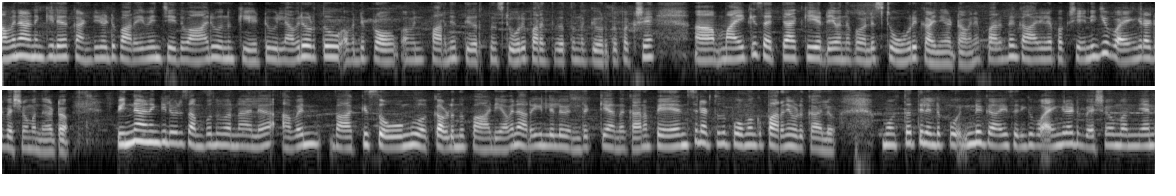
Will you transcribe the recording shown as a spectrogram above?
അവനാണെങ്കിൽ കണ്ടിന്യൂ ആയിട്ട് പറയുകയും ചെയ്തു. ആരും ഒന്നും കേട്ടുമില്ല. അവരോർത്തു അവന്റെ പ്രോ അവൻ പറഞ്ഞ് തീർത്തു സ്റ്റോറി പറഞ്ഞ് തീർത്തെന്നൊക്കെ ഓർത്തു. പക്ഷേ മൈക്ക് സെറ്റാക്കി ഡേ വന്നപ്പോൾ അവന്റെ സ്റ്റോറി കഴിഞ്ഞു കേട്ടോ. അവനെ പറഞ്ഞിട്ടും കാര്യമില്ല. പക്ഷേ എനിക്ക് ഭയങ്കരമായിട്ട് വിഷമം വന്നു കേട്ടോ. പിന്നെ ആണെങ്കിൽ ഒരു സംഭവം എന്ന് പറഞ്ഞാൽ അവൻ ബാക്കി സോങ്ങും ഒക്കെ അവിടെ നിന്ന് പാടി. അവൻ അറിയില്ലല്ലോ എന്തൊക്കെയാണ് കാരണം പേരൻസിന്റെ അടുത്തുനിന്ന് പോകുമ്പോൾ നമുക്ക് പറഞ്ഞു കൊടുക്കാമല്ലോ മൊത്തത്തിൽ എന്റെ പൊന്ന് ഗായ്സ് എനിക്ക് ഭയങ്കരമായിട്ട് വിഷമം വന്ന് ഞാൻ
